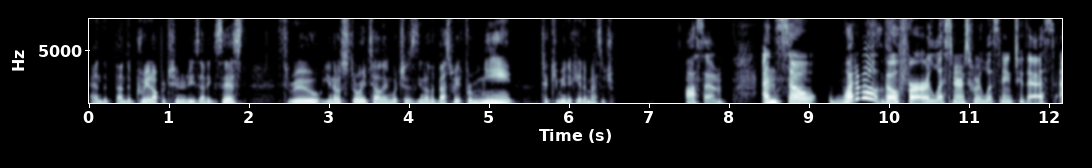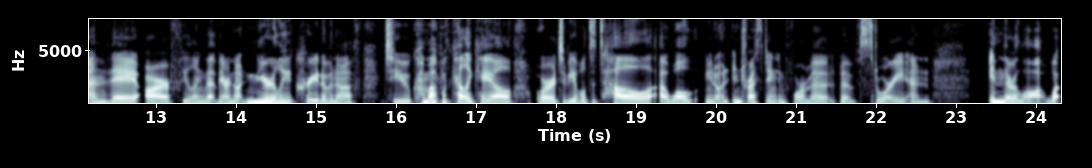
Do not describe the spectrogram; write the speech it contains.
and the, and the great opportunities that exist through you know storytelling, which is you know the best way for me to communicate a message. Awesome. And so, what about though for our listeners who are listening to this and they are feeling that they are not nearly creative enough to come up with Kelly Kale or to be able to tell, a, well, you know, an interesting, informative story and in their law? What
